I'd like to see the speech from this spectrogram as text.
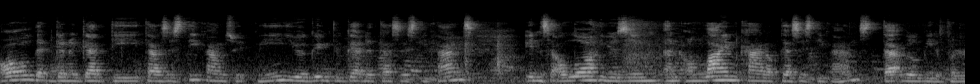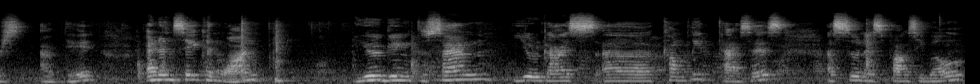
all that gonna get the thesis defense with me you're going to get the thesis defense inshallah using an online kind of thesis defense. That will be the first update. And then second one you're going to send your guys uh, complete thesis as soon as possible.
